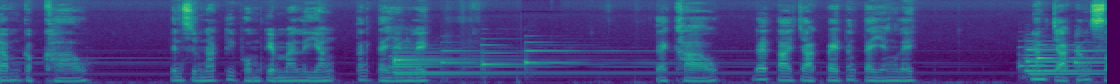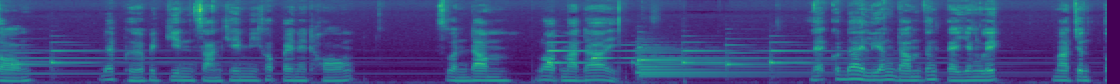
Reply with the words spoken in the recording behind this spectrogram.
ดำกับขาว เป็นสุนัขที่ผมเก็บมาเลี้ยงตั้งแต่ยังเล็ก แต่ขาวได้ตายจากไปตั้งแต่ยังเล็ก เนื่องจากทั้งสอง ได้เผลอไปกินสารเคมีเข้าไปในท้อง ส่วนดำรอดมาได้ และก็ได้เลี้ยงดำตั้งแต่ยังเล็กมาจนโต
